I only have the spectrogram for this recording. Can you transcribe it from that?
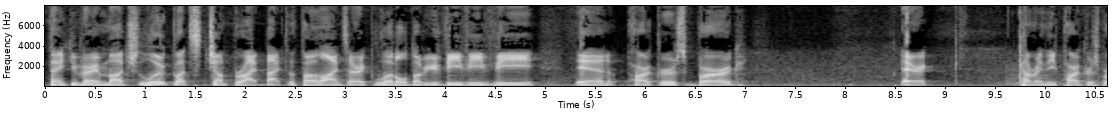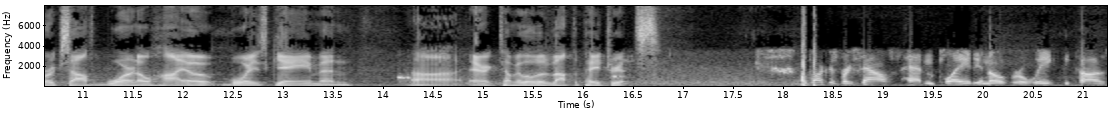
Thank you very much, Luke. Let's jump right back to the phone lines. Eric Little, WVVV in Parkersburg. Eric covering the Parkersburg South Warren, Ohio boys game. And uh, Eric, tell me a little bit about the Patriots. Well, Parkersburg South hadn't played in over a week because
